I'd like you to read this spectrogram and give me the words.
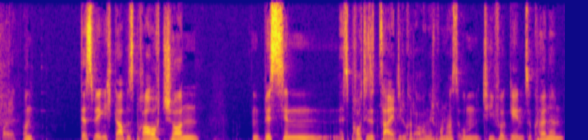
Voll. Deswegen, ich glaube, es braucht schon ein bisschen, es braucht diese Zeit, die du gerade auch angesprochen hast, um tiefer gehen zu können.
